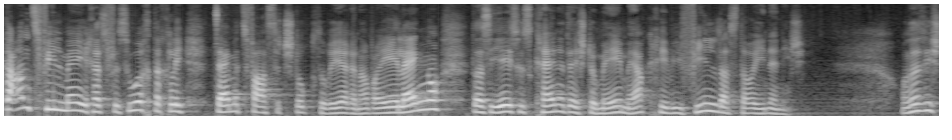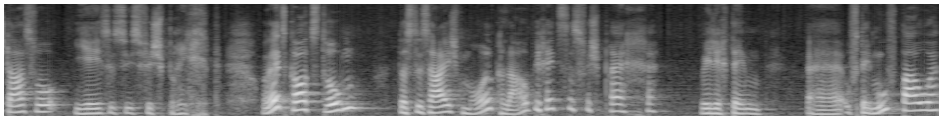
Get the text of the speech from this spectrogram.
ganz viel mehr. Ich habe es versucht, ein bisschen zusammenzufassen, zu strukturieren. Aber je länger dass ich Jesus kenne, desto mehr merke ich, wie viel das da innen ist. Und das ist das, was Jesus uns verspricht. Und jetzt geht es darum, dass du sagst, mal, glaube ich jetzt das Versprechen? Will ich dem äh, auf dem aufbauen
